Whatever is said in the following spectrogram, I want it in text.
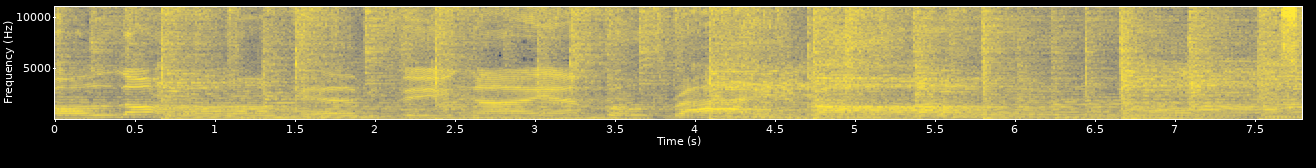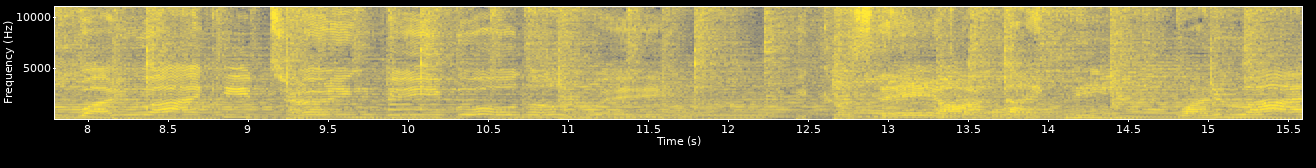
All along everything I am, both right and wrong. So why do I keep turning people away? because they are like me. Why do I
